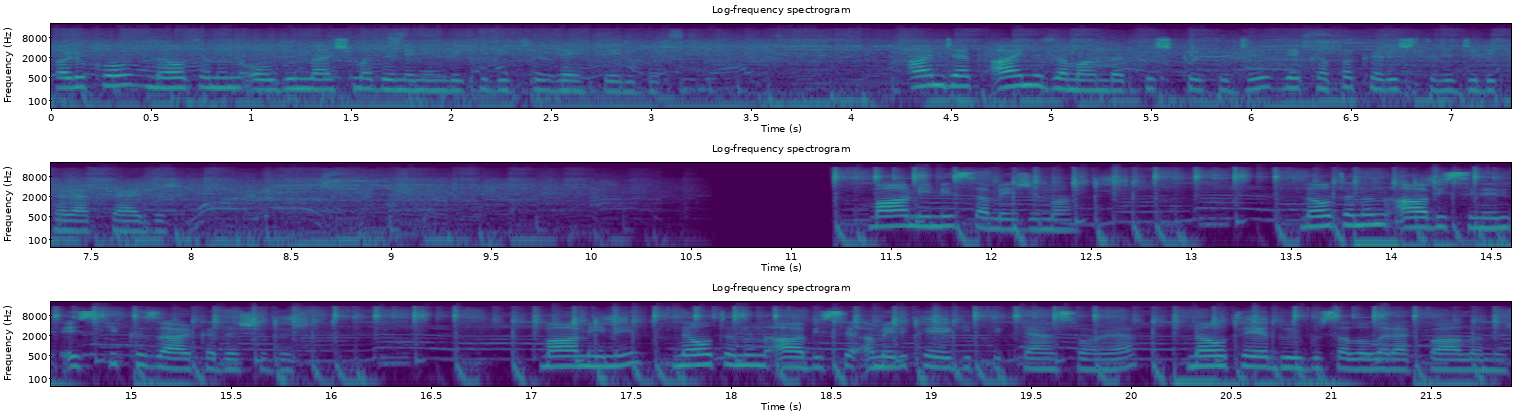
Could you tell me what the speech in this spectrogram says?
Haruko, Naota'nın olgunlaşma dönemindeki bir tür rehberidir. Ancak aynı zamanda kışkırtıcı ve kafa karıştırıcı bir karakterdir. Mamimi Samejima Naota'nın abisinin eski kız arkadaşıdır. Mamimi, Naota'nın abisi Amerika'ya gittikten sonra, Naota'ya duygusal olarak bağlanır.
